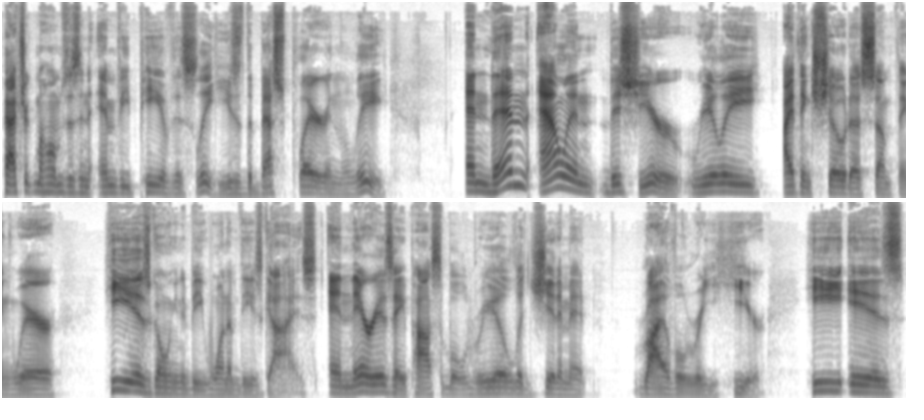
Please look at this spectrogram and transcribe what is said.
Patrick Mahomes is an MVP of this league. He's the best player in the league. And then Allen this year really, I think, showed us something where he is going to be one of these guys. And there is a possible, real, legitimate rivalry here. He is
